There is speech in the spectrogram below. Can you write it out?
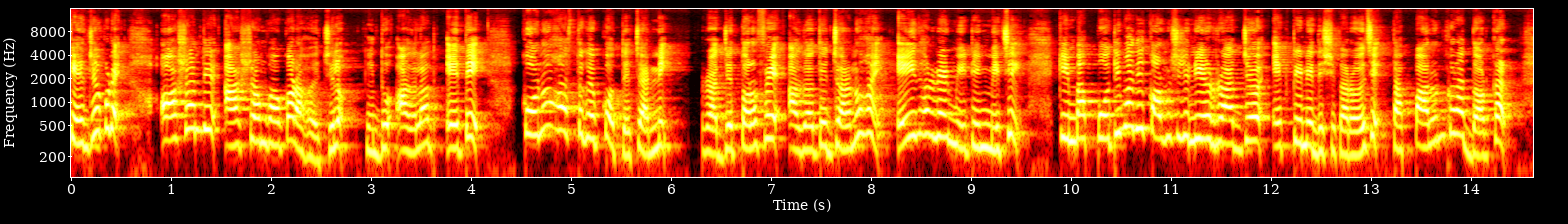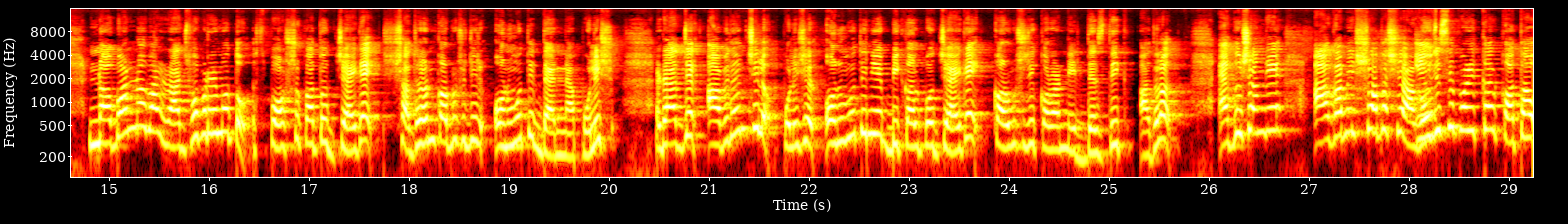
কেন্দ্র করে অশান্তির আশঙ্কা করা হয়েছিল। কিন্তু আদালত এতে কোনো হস্তক্ষেপ করতে চাননি। রাজ্যের তরফে আদালতে জানানো হয়, এই ধরনের মিটিং, মিছিল কিংবা প্রতিবাদী কর্মসূচি নিয়ে রাজ্য একটি নির্দেশিকা রয়েছে তা পালন করা দরকার। নবান্ন বা রাজভবনের মতো স্পর্শকাতর জায়গায় সাধারণ কর্মসূচির অনুমতি দেন না পুলিশ। রাজ্যের আবেদন ছিল পুলিশের অনুমতি নিয়ে বিকল্প জায়গায় কর্মসূচি করার নির্দেশ দিক আদালত। একই সঙ্গে আগামী সাতাশে ইউজিসি পরীক্ষার কথাও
